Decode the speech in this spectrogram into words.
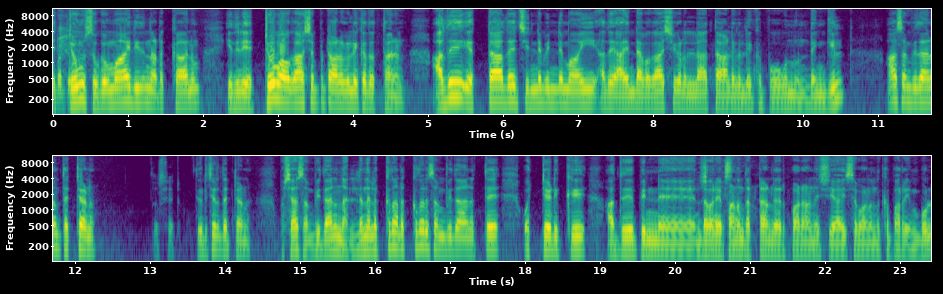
ഏറ്റവും സുഗമമായ രീതിയിൽ നടക്കാനും ഇതിൽ ഏറ്റവും അവകാശപ്പെട്ട ആളുകളിലേക്ക് അത് എത്താനാണ്. അത് എത്താതെ ചിന്ന ഭിന്നമായി അത് അതിന്റെ അവകാശികളല്ലാത്ത ആളുകളിലേക്ക് പോകുന്നുണ്ടെങ്കിൽ ആ സംവിധാനം തെറ്റാണ്. തീർച്ചയായിട്ടും. തീർച്ചയായിട്ടും തെറ്റാണ്. പക്ഷെ ആ സംവിധാനം നല്ല നിലയ്ക്ക് നടക്കുന്ന ഒരു സംവിധാനത്തെ ഒറ്റയടിക്ക് അത് പിന്നെ എന്താ പറയുക പണം തട്ടാനുള്ള ഏർപ്പാടാണ് ശിയായുസമാണെന്നൊക്കെ പറയുമ്പോൾ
